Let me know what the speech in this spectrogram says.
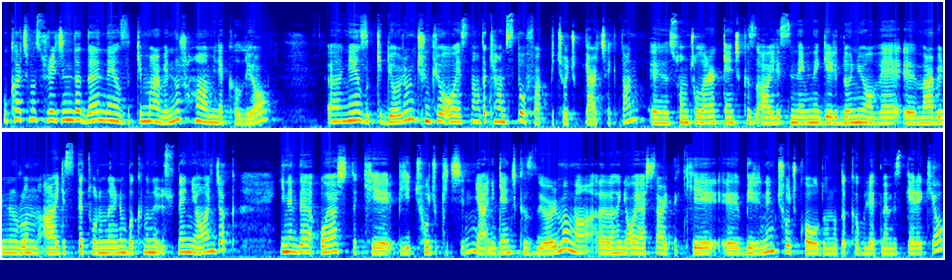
Bu kaçma sürecinde de ne yazık ki Merve Nur hamile kalıyor. Ee, ne yazık ki diyorum çünkü o esnada kendisi de ufak bir çocuk gerçekten. Ee, sonuç olarak genç kız ailesinin evine geri dönüyor ve e, Merve Nur'un ailesi de torunlarının bakımını üstleniyor ancak Yine de o yaştaki bir çocuk için yani genç kız diyorum ama e, hani o yaşlardaki e, birinin çocuk olduğunu da kabul etmemiz gerekiyor.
